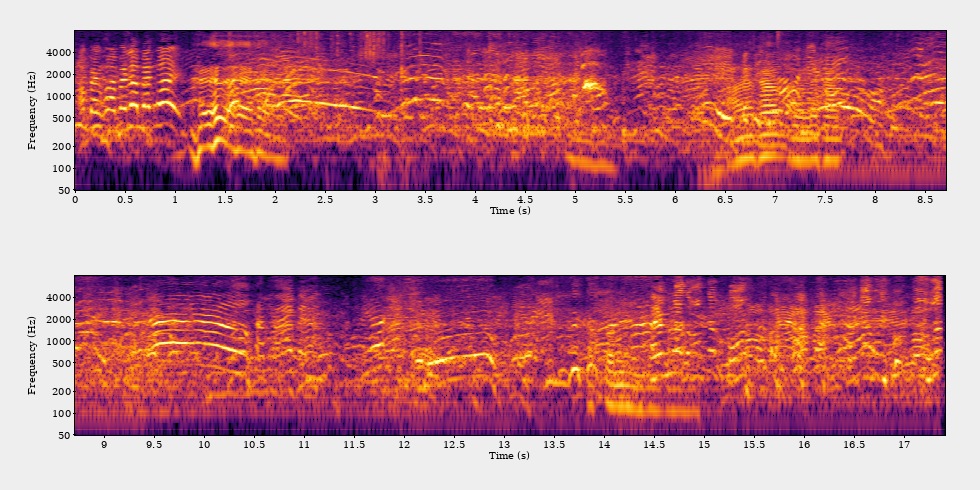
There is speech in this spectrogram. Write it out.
เอาแบ่งมาไปแล้วแบ่งเลย เอาละครับเอาละครับทำไมเป็นเยอะตอนนี้เต็มแล้วสองเจ้าของ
